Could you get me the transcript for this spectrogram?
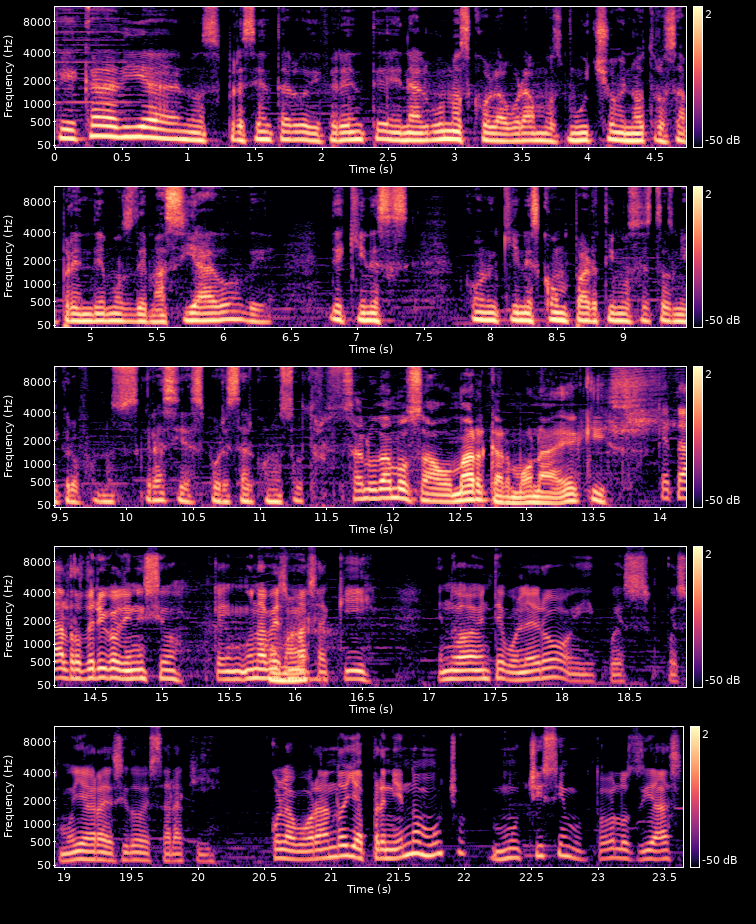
que cada día nos presenta algo diferente. En algunos colaboramos mucho, en otros aprendemos demasiado de, de quienes con quienes compartimos estos micrófonos. Gracias por estar con nosotros. Saludamos a Omar Carmona X. ¿Qué tal, Rodrigo de Inicio? Que una vez más aquí, en nuevamente Bolero, y pues, pues muy agradecido de estar aquí, colaborando y aprendiendo mucho, muchísimo, todos los días.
